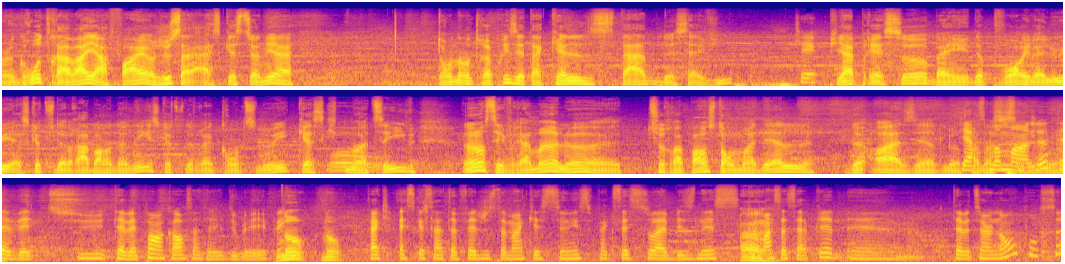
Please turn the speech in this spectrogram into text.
un, un gros travail à faire, juste à, à se questionner à ton entreprise est à quel stade de sa vie? Puis après ça, ben, de pouvoir évaluer est-ce que tu devrais abandonner, est-ce que tu devrais continuer, qu'est-ce qui te motive? Non, non, c'est vraiment là, tu repasses ton modèle de A à Z. Là, Puis à ce moment-là, t'avais-tu... T'avais pas encore sa télé WP? Non, non. Fait que est-ce que ça t'a fait justement questionner? Fait que c'est sur la business. Ah. Comment ça s'appelait? Euh, T'avais-tu un nom pour ça?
